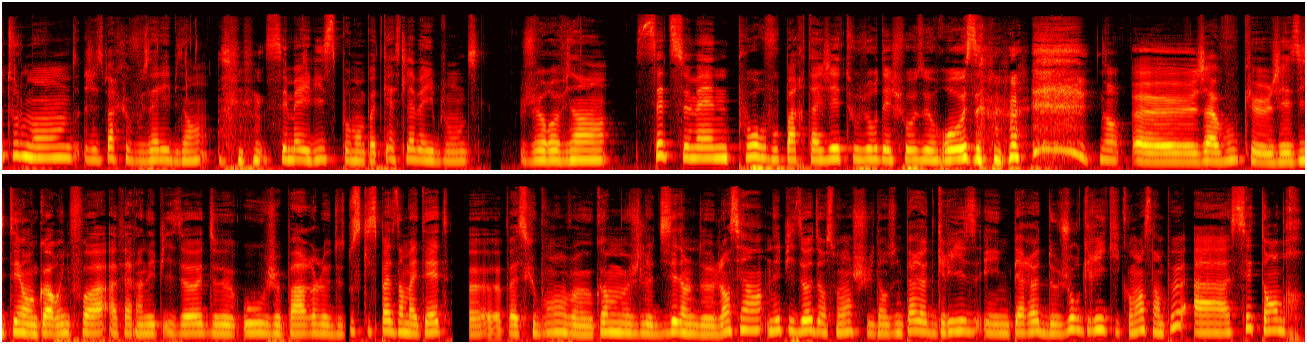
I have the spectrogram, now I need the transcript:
tout le monde, j'espère que vous allez bien. C'est Maëlys pour mon podcast L'abeille blonde. Je reviens cette semaine pour vous partager toujours des choses roses. non, euh, j'avoue que j'ai hésité encore une fois à faire un épisode où je parle de tout ce qui se passe dans ma tête. Euh, parce que bon, euh, comme je le disais dans l'ancien épisode, en ce moment je suis dans une période grise et une période de jour gris qui commence un peu à s'étendre.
